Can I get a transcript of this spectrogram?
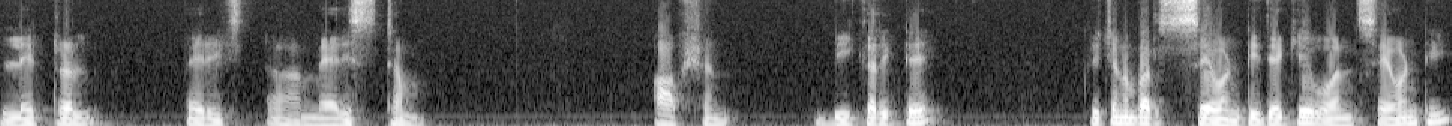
lateral uh, meristem. Option B correct Question number 70 Dekhe 170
